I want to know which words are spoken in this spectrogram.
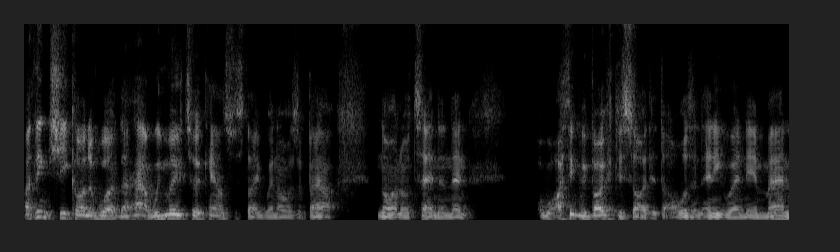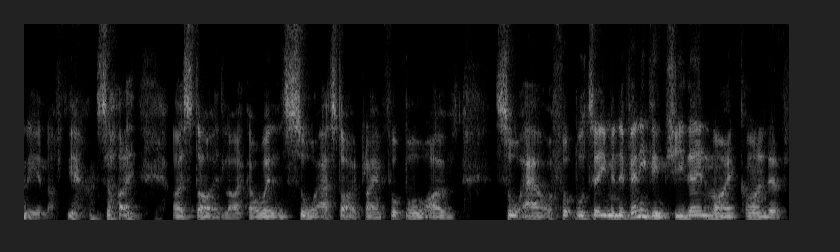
I think she kind of worked that out. We moved to a council estate when I was about nine or ten, and then I think we both decided that I wasn't anywhere near manly enough. Yeah, so I, I started like I went and sought I started playing football. I was sought out a football team, and if anything, she then like kind of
